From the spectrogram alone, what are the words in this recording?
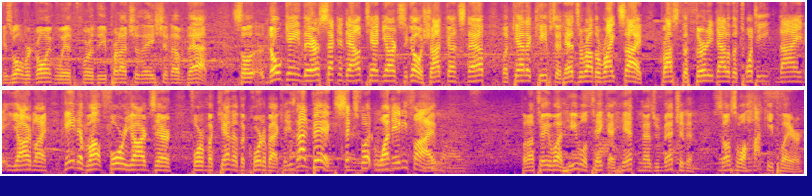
is what we're going with for the pronunciation of that. So no gain there. Second down, 10 yards to go. Shotgun snap. McKenna keeps it. Heads around the right side. Across the 30 down to the 29 yard line. Gain of about four yards there for McKenna, the quarterback. He's not big, six foot 185. But I'll tell you what, he will take a hit. And as we mentioned, he's also a hockey player.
